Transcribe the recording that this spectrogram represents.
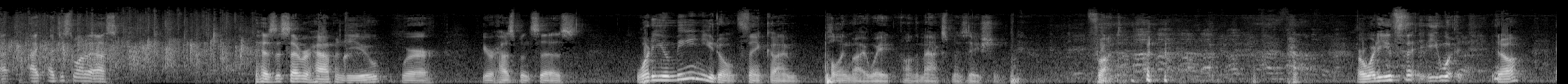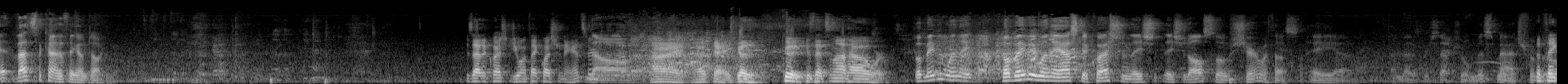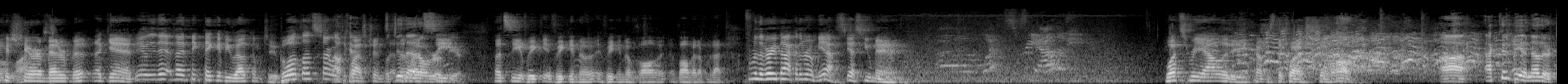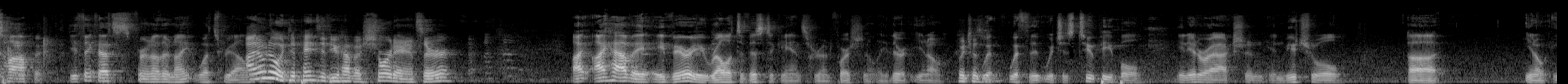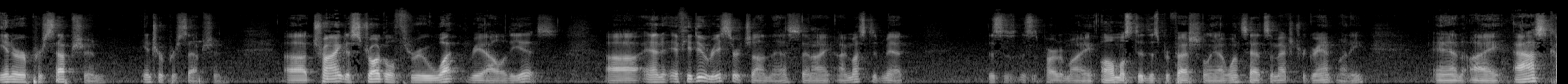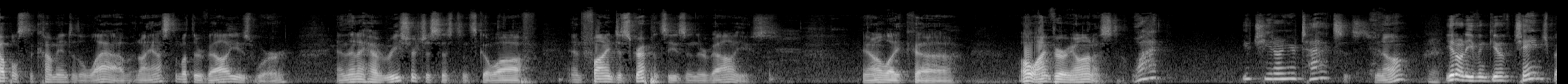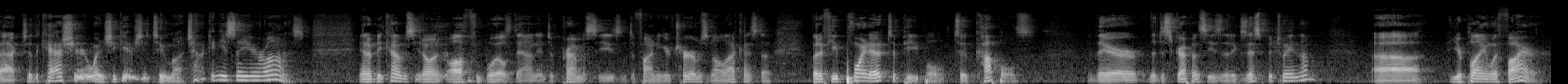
I, I, I just want to ask Has this ever happened to you where your husband says, What do you mean you don't think I'm pulling my weight on the maximization front? or what do you think? You know, eh, that's the kind of thing I'm talking about. Is that a question? Do you want that question answered? No. All right. Okay. Good. Good. Because that's not how it works. But maybe when they, but maybe when they ask a question, they should, they should also share with us a, uh, a metaperceptual mismatch from If their they could own share a lives. meta, again, I think they could be welcome to. But let- let's start with the questions. We'll do then that let's over a see, beer. Let's see if we if we can uh, if we can evolve it evolve it up from that. From the very back of the room. Yes. Yes, you man. What's reality? What's reality? Comes the question. Uh, that could be another topic. Do you think that's for another night? What's reality? I don't know. It depends if you have a short answer. I, I have a, a very relativistic answer, unfortunately. There, you know, Which is- with, with the, which is two people in interaction, in mutual, uh, you know, inner perception, interperception, uh, trying to struggle through what reality is. Uh, and if you do research on this, and I, I must admit, this is this is part of my almost did this professionally. I once had some extra grant money, and I asked couples to come into the lab, and I asked them what their values were, and then I have research assistants go off and find discrepancies in their values. You know, like, uh, oh, I'm very honest. What? You cheat on your taxes. You know, you don't even give change back to the cashier when she gives you too much. How can you say you're honest? And it becomes, you know, it often boils down into premises and defining your terms and all that kind of stuff. But if you point out to people, to couples, their, the discrepancies that exist between them, uh, you're playing with fire.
